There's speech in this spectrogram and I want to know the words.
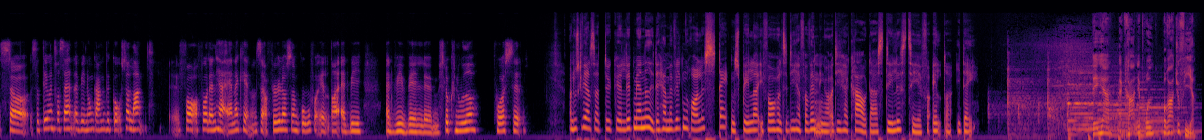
så, så det er jo interessant, at vi nogle gange vil gå så langt øh, for at få den her anerkendelse og føle os som gode forældre, at vi, at vi vil øh, slå knuder på os selv. Og nu skal vi altså dykke lidt mere ned i det her med, hvilken rolle staten spiller i forhold til de her forventninger og de her krav, der stilles til forældre i dag. Det her er Kranjebrud på Radio 4.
